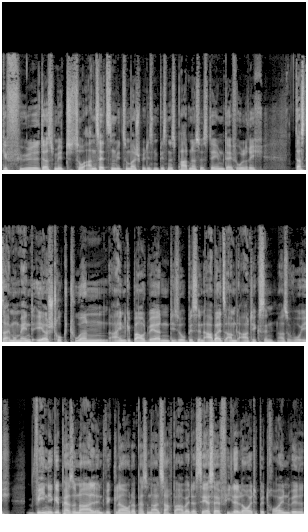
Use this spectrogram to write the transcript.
Gefühl, dass mit so Ansätzen wie zum Beispiel diesem Business Partner System, Dave Ulrich, dass da im Moment eher Strukturen eingebaut werden, die so ein bisschen arbeitsamtartig sind. Also wo ich wenige Personalentwickler oder Personalsachbearbeiter sehr, sehr viele Leute betreuen will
